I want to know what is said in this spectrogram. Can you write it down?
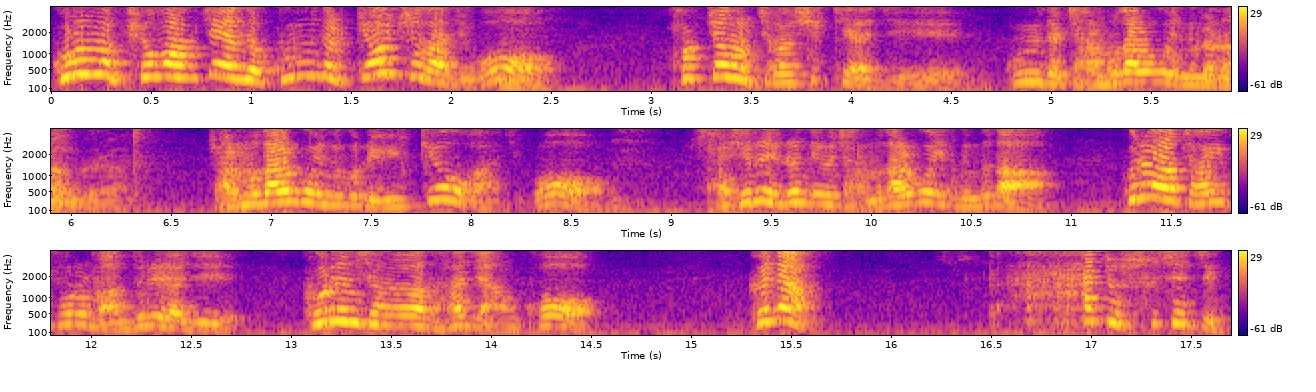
그러면 표가 학자인데 국민들 깨우쳐가지고 확장을 제가 시켜야지. 국민들 잘못 알고 있는 거 그런. 잘못 알고 있는 거를 일깨워가지고 사실은 이런데 이거 잘못 알고 있는 거다. 그래야 자기 표를 만들어야지. 그런 생각은 하지 않고 그냥 아주 수세직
